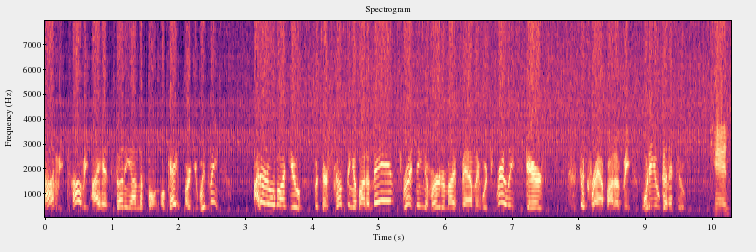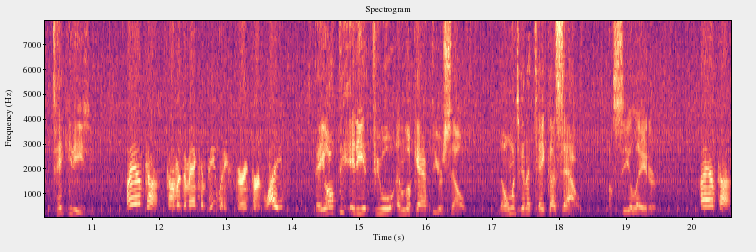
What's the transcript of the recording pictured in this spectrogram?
Tommy, Tommy, I had Sonny on the phone, okay? Are you with me? I don't know about you, but there's something about a man threatening to murder my family which really scares the crap out of me. What are you gonna do? Ken, take it easy. I am calm. Calm as a man can be when he's fearing for his life. Stay off the idiot fuel and look after yourself. No one's gonna take us out. I'll see you later. I am calm.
